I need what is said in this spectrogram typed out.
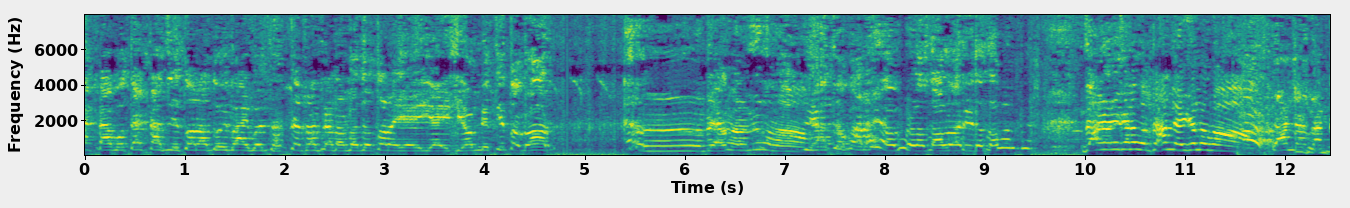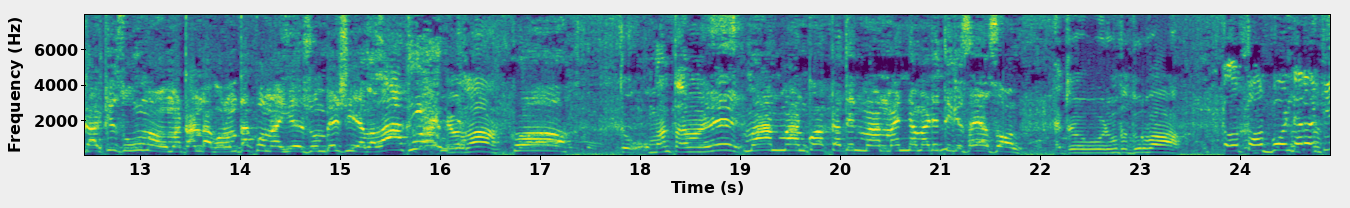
একটা একটা তোরা দুই ভাই বোন থাকতে সংসারের মধ্যে তোরা এই এই নিয়ম নীতি তো ঘর ঠান্ডা গরম থাকব না ইয়ে সুম বেশি এবেলা তো মানতাম মান? মান কয়েকটা দিন মান মান্না মাটির দিকে ছায়া চল। এত ওর মতো দুর্বা তো তোর বোনটার কি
